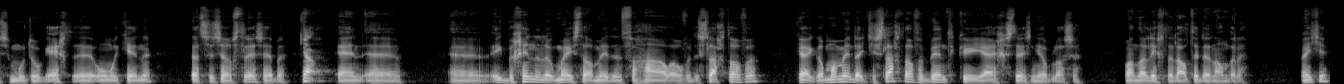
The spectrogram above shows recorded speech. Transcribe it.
ze moeten ook echt onderkennen dat ze zelf stress hebben. Ja. En ik begin dan ook meestal met een verhaal over de slachtoffer. Kijk, op het moment dat je slachtoffer bent, kun je je eigen stress niet oplossen. Want dan ligt er altijd een andere. Weet je?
